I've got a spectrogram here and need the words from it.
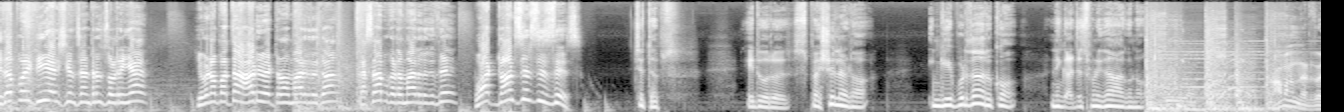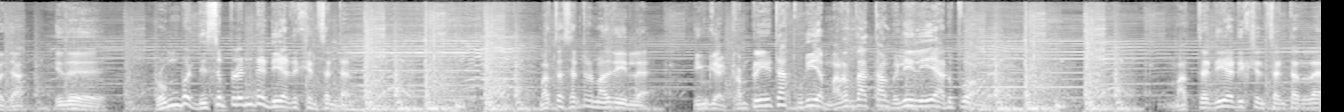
இதை போய் டி அடிக்ஷன் சென்டர்னு சொல்றீங்க? இவனை பார்த்தா ஆடு வெட்டுற மாதிரி இருக்கான் கசாப்பு கடை மாதிரி இருக்குது. வாட் நான்சென்ஸ் இஸ் திஸ் சித்தப்ஸ் இது ஒரு ஸ்பெஷல் இடம். இங்கே இப்படி தான் இருக்கும். நீங்கள் அட்ஜஸ்ட் பண்ணி தான் ஆகணும். ஆமாங்க நடராஜா இது ரொம்ப டிசிப்ளின்டு டி அடிக்ஷன் சென்டர். மற்ற சென்டர் மாதிரி இல்லை. இங்கே கம்ப்ளீட்டாக குடிய மறந்தா தான் வெளியிலேயே அனுப்புவாங்க. மற்ற டி அடிக்ஷன் சென்டரில்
